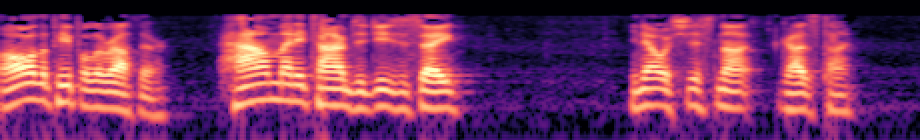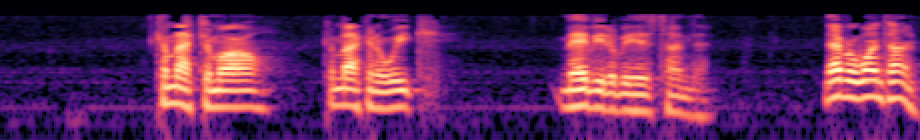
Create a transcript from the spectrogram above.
all the people that are out there, how many times did Jesus say, you know, it's just not God's time? Come back tomorrow. Come back in a week. Maybe it'll be His time then. Never one time.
